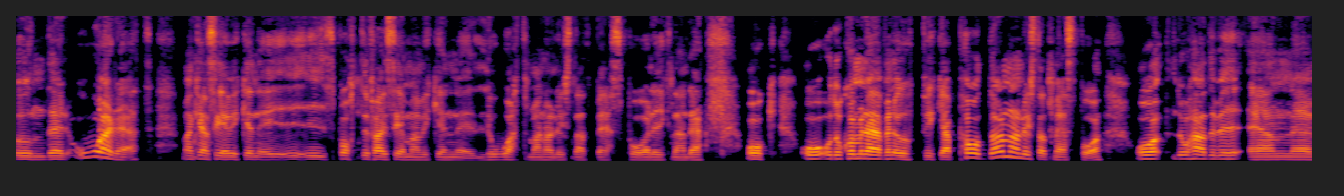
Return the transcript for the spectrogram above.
under året. Man kan se vilken, i Spotify ser man vilken eh, låt man har lyssnat bäst på och liknande. Och, och, och då kommer det även upp vilka poddar man har lyssnat mest på. Och då hade vi en eh,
